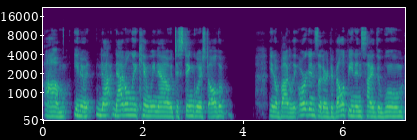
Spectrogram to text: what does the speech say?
Um, you know, not, not only can we now distinguish all the you know, bodily organs that are developing inside the womb.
